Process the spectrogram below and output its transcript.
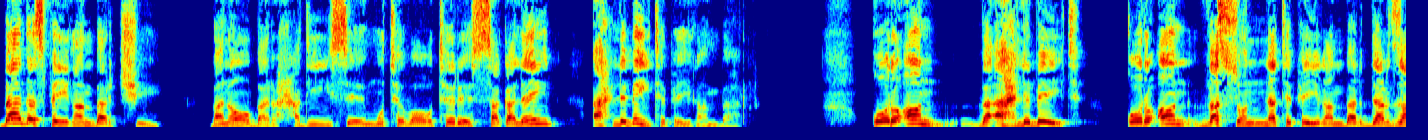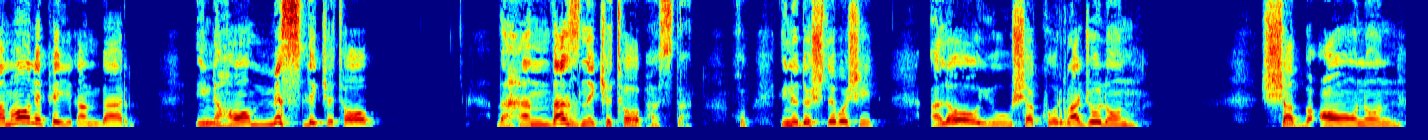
بعد از پیغمبر چی؟ بنابر حدیث متواتر سقلین اهل بیت پیغمبر. قرآن و اهل بیت قرآن و سنت پیغمبر در زمان پیغمبر اینها مثل کتاب و هموزن کتاب هستند. خب اینو داشته باشید. الا یوشک رجل شبعان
